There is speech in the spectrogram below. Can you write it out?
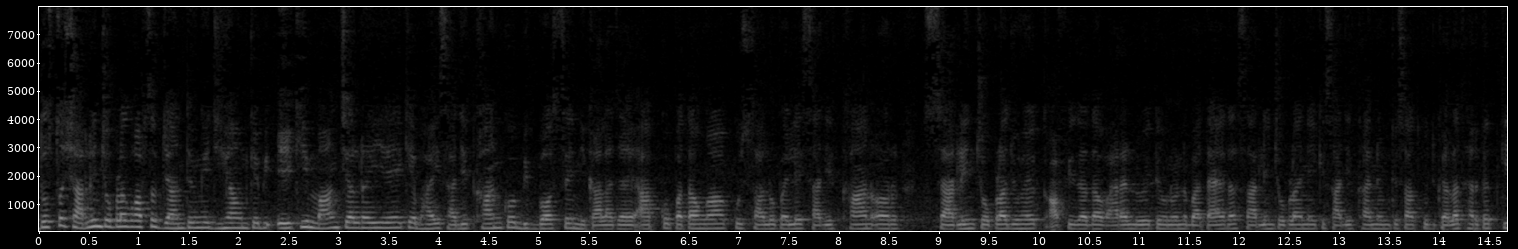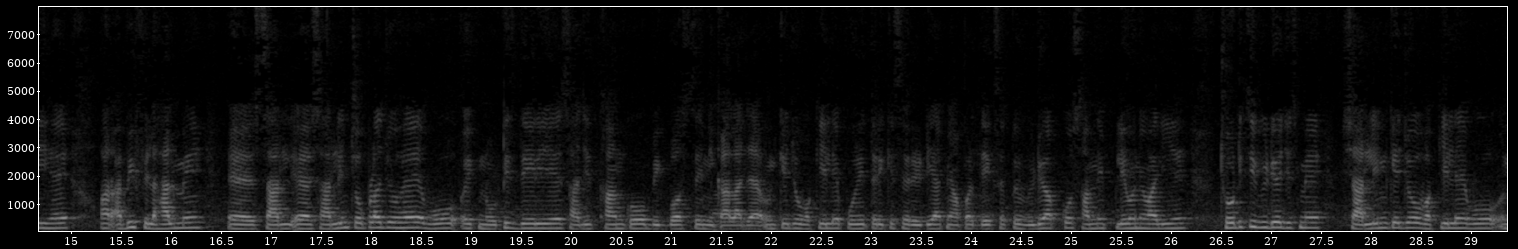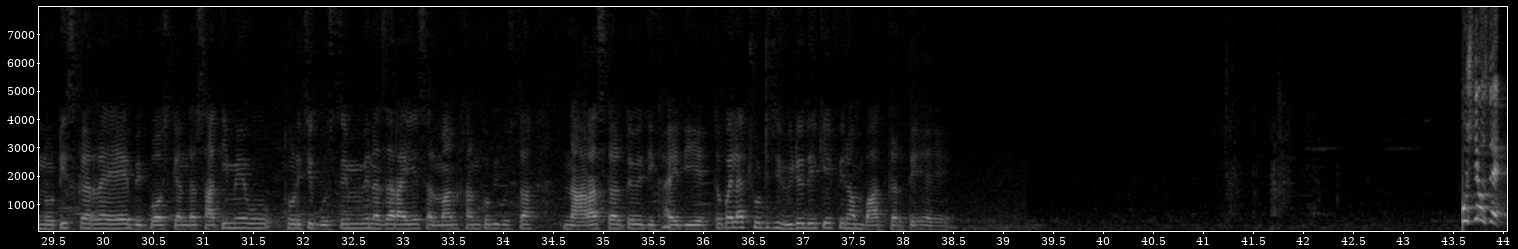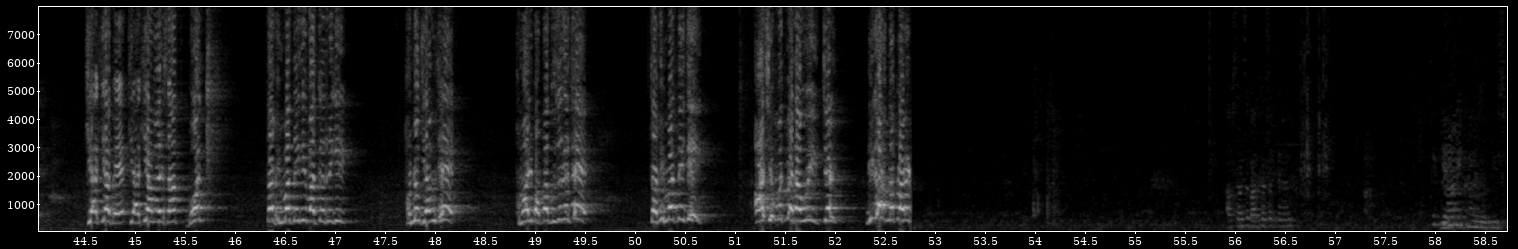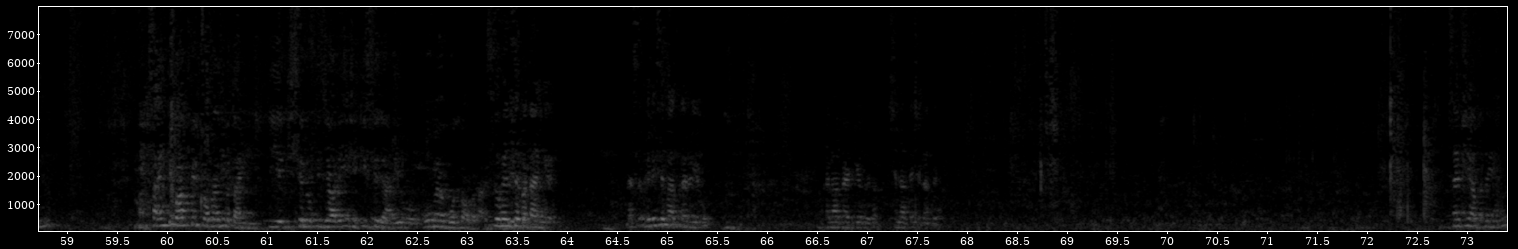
दोस्तों, शार्लिन चोपड़ा को आप सब जानते होंगे। जी हाँ उनके भी एक ही मांग चल रही है कि भाई साजिद खान को बिग बॉस से निकाला जाए। आपको पता होगा, कुछ सालों पहले साजिद खान और शार्लिन चोपड़ा जो है, काफ़ी ज़्यादा वायरल हुए थे, उन्होंने बताया था शार्लिन चोपड़ा ने कि साजिद खान ने उनके साथ कुछ गलत हरकत की है। और अभी फ़िलहाल में शार्लिन चोपड़ा जो है, वो एक नोटिस दे रही है साजिद खान को बिग बॉस से निकाला जाए। उनके जो वकील है, पूरी तरीके से रेडी, आप यहाँ पर देख सकते हो। वीडियो आपको सामने प्ले होने वाली है। छोटी सी वीडियो जिसमें शार्लिन के जो वकील है, वो नोटिस कर रहे हैं बिग बॉस के अंदर। साथ ही में वो थोड़ी सी गुस्से में भी नज़र आई है। सलमान खान को भी गुस्सा नाराज़ करते हुए दिखाई दिए। तो पहले आप छोटी सी वीडियो देखिए, फिर हम बात करते हैं। पूछते उससे क्या किया बे क्या हमारे साथ? बोल। तब हिम्मत नहीं थी बात करने की। हम लोग यंग थे। हमारे पापा गुजरे थे। तब हिम्मत नहीं थी आज हिम्मत पैदा हुई। चल। आप सर से बात कर सकते हैं? क्या लिखा है इसमें साइन के बाद फिर चौका जी बताएँगे कि ये किससे नौकरी जा रही है ये किससे जा रही है वो वो मैं बोलता हूँ सुहेल से बताएँगे। मैं सुहेल से बात कर रही हूँ। घना बैठ के बेटा चिल्लाते चिल्लाते। सर जी आप बताइए।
